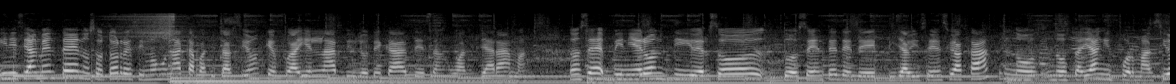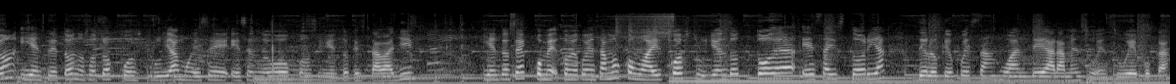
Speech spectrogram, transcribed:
Inicialmente nosotros recibimos una capacitación que fue ahí en la biblioteca de San Juan de Arama. Entonces vinieron diversos docentes desde Villavicencio acá, nos, nos traían información y entre todos nosotros construíamos ese, ese nuevo conocimiento que estaba allí. Y entonces come- come- comenzamos como a ir construyendo toda esa historia de lo que fue San Juan de Arama en su, en su época.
